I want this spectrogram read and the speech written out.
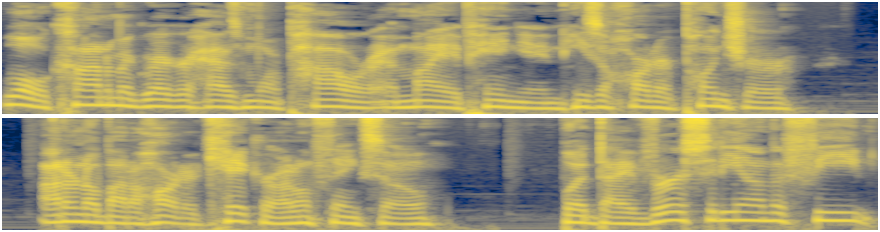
Well, Conor McGregor has more power, in my opinion. He's a harder puncher. I don't know about a harder kicker, I don't think so. But diversity on the feet,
